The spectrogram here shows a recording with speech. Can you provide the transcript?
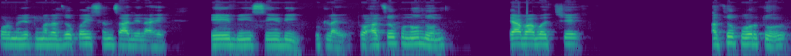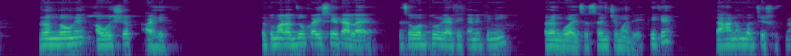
कोड म्हणजे तुम्हाला जो काही संच आलेला आहे ए बी सी डी कुठला आहे तो अचूक नोंदून त्याबाबतचे अचूक वर्तुळ रंगवणे आवश्यक आहे. तर तुम्हाला जो काही सेट आलाय त्याचं वर्तुळ या ठिकाणी तुम्ही रंगवायचं संचमध्ये ठीक आहे? दहा नंबरची सूचना.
